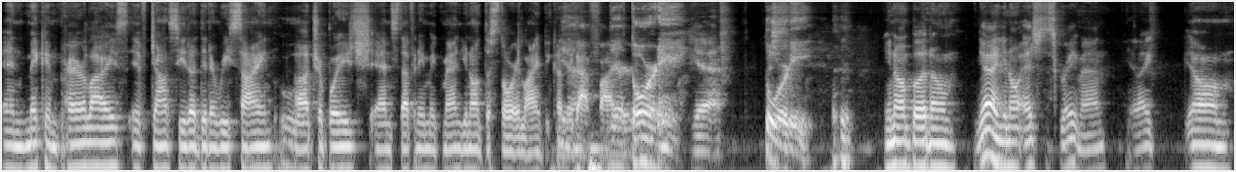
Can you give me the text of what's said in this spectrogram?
and make him paralyzed if John Cena didn't resign uh, Triple H and Stephanie McMahon. You know the storyline because they Yeah, got the fired. authority. yeah, Authority. you know, but um, yeah, you know, Edge is great, man. Yeah, like um,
